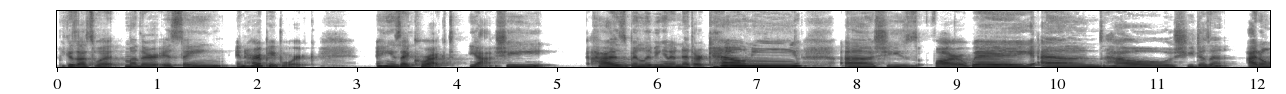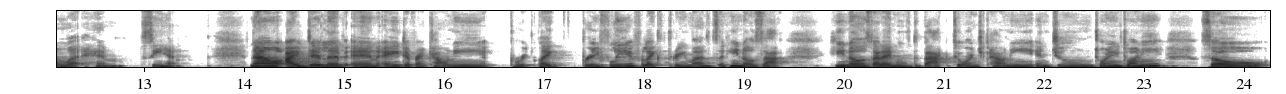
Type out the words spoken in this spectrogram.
because that's what mother is saying in her paperwork. And he's like, Correct. Yeah, she has been living in another county. Uh, she's far away, and how she doesn't, I don't let him see him. Now, I did live in a different county, like briefly for like three months, and he knows that. He knows that I moved back to Orange County in June 2020. So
